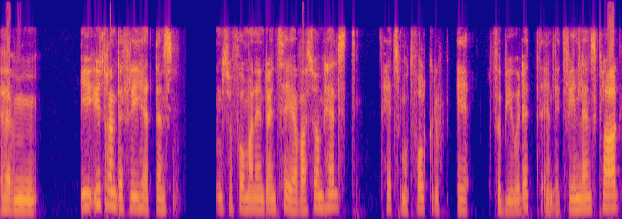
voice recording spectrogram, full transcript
Um, I yttrandefrihetens så får man ändå inte säga vad som helst. Hets mot folkgrupp är förbjudet enligt finländsk lag.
